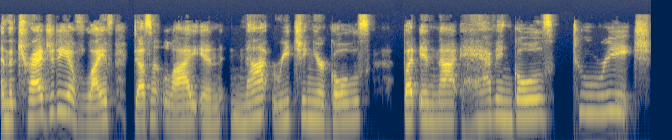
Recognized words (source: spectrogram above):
And the tragedy of life doesn't lie in not reaching your goals, but in not having goals to reach.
